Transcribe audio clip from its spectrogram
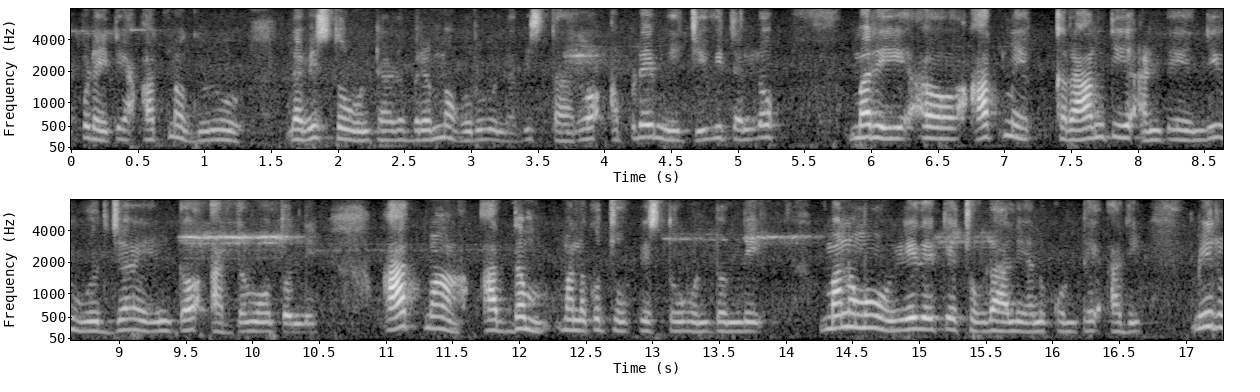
ఎప్పుడైతే ఆత్మ గురువు లభిస్తూ ఉంటాడో బ్రహ్మ గురువు లభిస్తారో అప్పుడే మీ జీవితంలో మరి ఆత్మ క్రాంతి అంటే ఏంది? ఊర్జ ఏంటో అర్థమవుతుంది. ఆత్మ అర్థం మనకు చూపిస్తూ ఉంటుంది. మనము ఏదైతే చూడాలి అనుకుంటే అది. మీరు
